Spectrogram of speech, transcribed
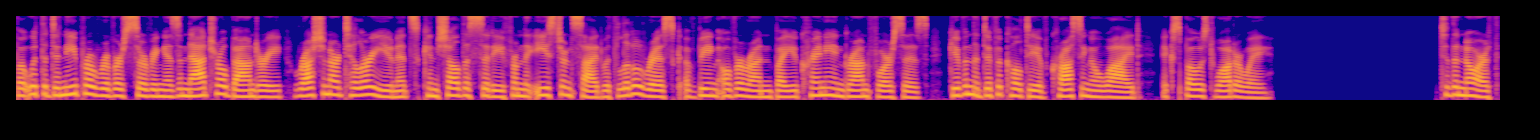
But with the Dnipro River serving as a natural boundary, Russian artillery units can shell the city from the eastern side with little risk of being overrun by Ukrainian ground forces, given the difficulty of crossing a wide, exposed waterway. To the north,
